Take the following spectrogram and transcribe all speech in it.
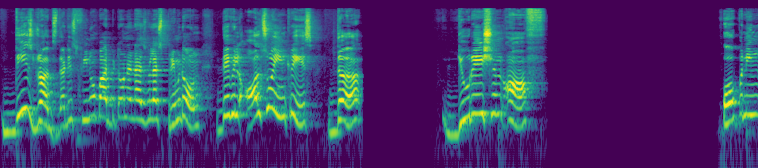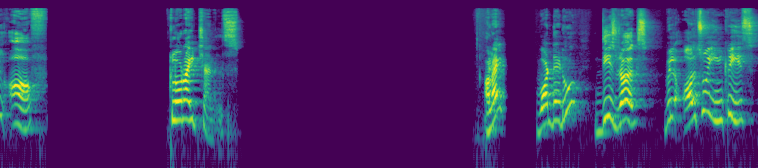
these drugs that is phenobarbital and as well as primidone they will also increase the duration of opening of chloride channels. All right? What they do? These drugs will also increase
